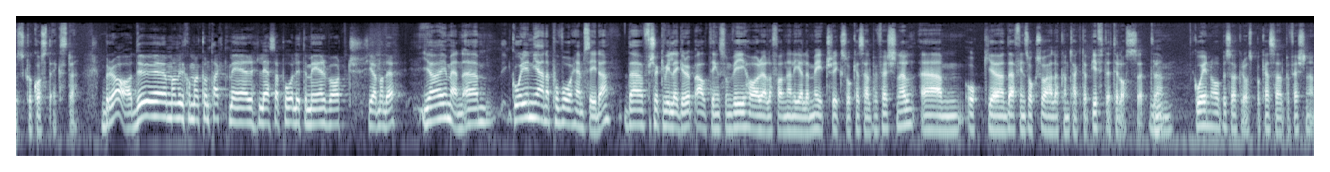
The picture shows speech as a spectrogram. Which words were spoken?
ska kosta extra. Bra! Du, eh, man vill komma i kontakt med er, läsa på lite mer. Vart gör man det? Jajamän. Um, gå in gärna på vår hemsida. Där försöker vi lägga upp allting som vi har i alla fall när det gäller Matrix och Casal Professional. Um, och uh, där finns också alla kontaktuppgifter till oss. Så att, mm. um, gå in och besök oss på Casal Professional.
